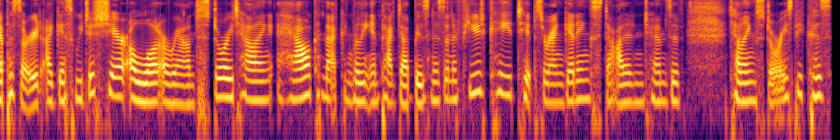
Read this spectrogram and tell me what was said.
episode, I guess we just just share a lot around storytelling, how can that can really impact our business, and a few key tips around getting started in terms of telling stories. Because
